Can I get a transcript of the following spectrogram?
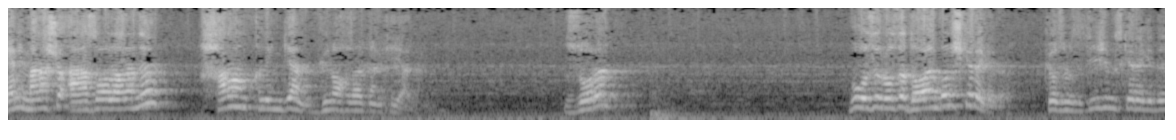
Ya'ni mana shu a'zolarini harom qilingan gunohlardan tiyadi. Zo'ri bu o'zi ro'za doim bo'lish kerak edi. Ko'zimizni tiyishimiz kerak edi,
